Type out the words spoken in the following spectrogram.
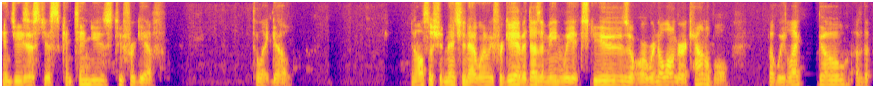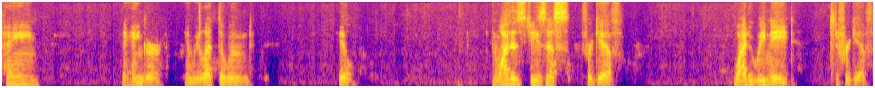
And Jesus just continues to forgive, to let go. And also should mention that when we forgive, it doesn't mean we excuse or, or we're no longer accountable, but we let go of the pain, the anger, and we let the wound heal. And why does Jesus forgive? Why do we need to forgive?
